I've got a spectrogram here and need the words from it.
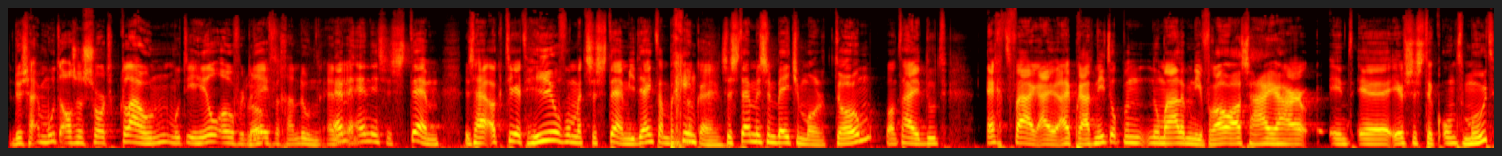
Dus hij moet als een soort clown moet hij heel overdreven Klopt. gaan doen. En, en in zijn stem. Dus hij acteert heel veel met zijn stem. Je denkt aan het begin, zijn stem is een beetje monotoom. Want hij doet echt vaak... Hij, hij praat niet op een normale manier. Vooral als hij haar in het eh, eerste stuk ontmoet.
